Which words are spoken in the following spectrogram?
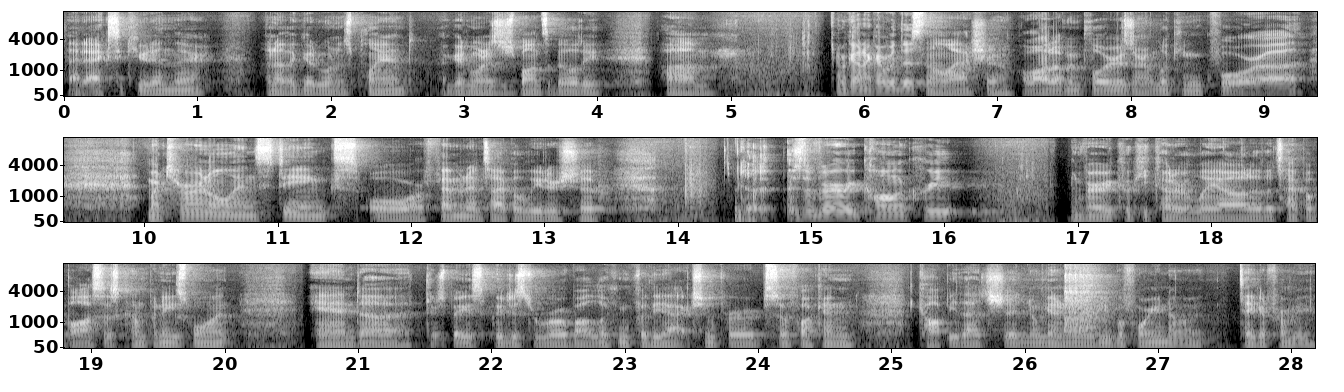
that execute in there. Another good one is planned. A good one is responsibility. Um, we kind of covered this in the last show. A lot of employers aren't looking for uh, maternal instincts or feminine type of leadership. There's a very concrete, very cookie cutter layout of the type of bosses companies want. And uh, there's basically just a robot looking for the action verb. So fucking copy that shit and you'll get an interview before you know it. Take it from me.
